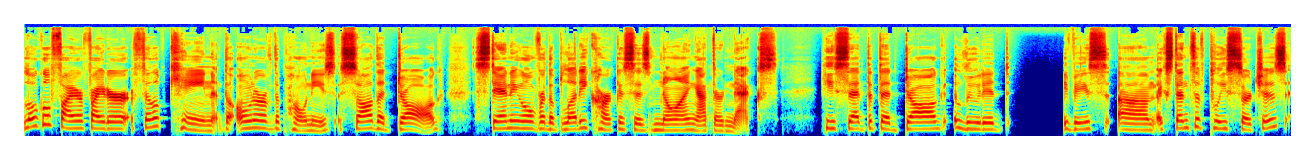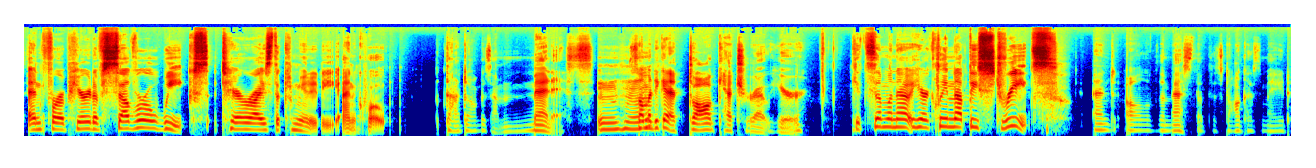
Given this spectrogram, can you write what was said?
Local firefighter Philip Kane, the owner of the ponies, saw the dog standing over the bloody carcasses gnawing at their necks. He said that the dog eluded evas- um, extensive police searches and for a period of several weeks terrorized the community, end quote. That dog is a menace. Mm-hmm. Somebody get a dog catcher out here. Get someone out here cleaning up these streets. And all of the mess that this dog has made.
